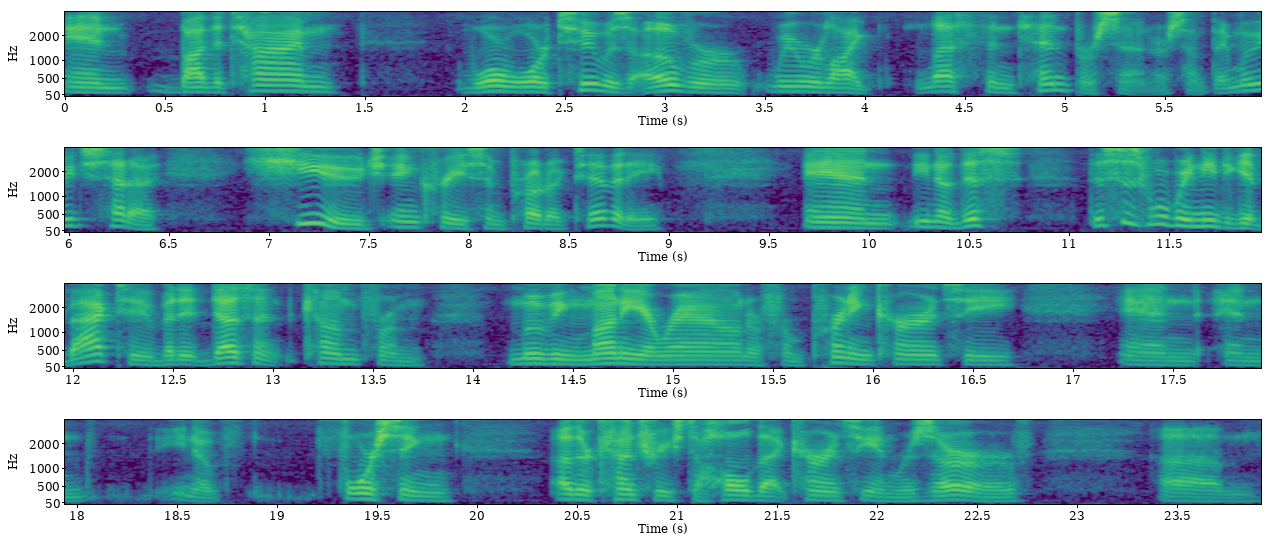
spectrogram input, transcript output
And by the time World War II was over, we were like less than 10% or something. We just had a huge increase in productivity. And, you know, this this is where we need to get back to, but it doesn't come from moving money around or from printing currency and and you know forcing other countries to hold that currency in reserve. Um,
